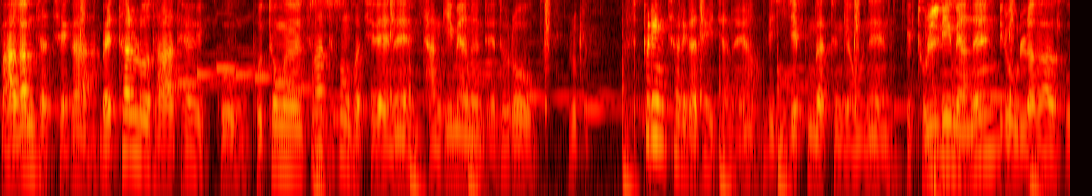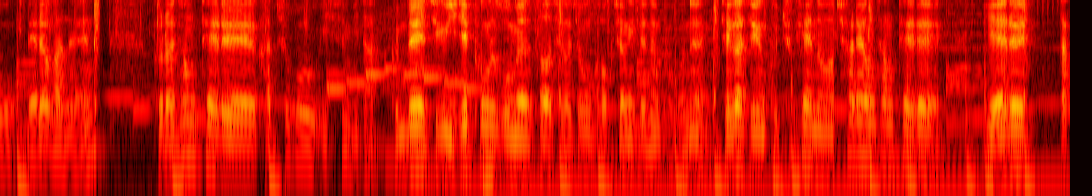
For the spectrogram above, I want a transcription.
마감 자체가 메탈로 다 되어 있고 보통은 스마트폰 거치대는 당기면은 되도록 이렇게 스프링 처리가 되어 있잖아요. 근데 이 제품 같은 경우는 돌리면은 위로 올라가고 내려가는 그런 형태를 갖추고 있습니다. 근데 지금 이 제품을 보면서 제가 조금 걱정이 되는 부분은 제가 지금 구축해 놓은 촬영 상태를 얘를 딱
